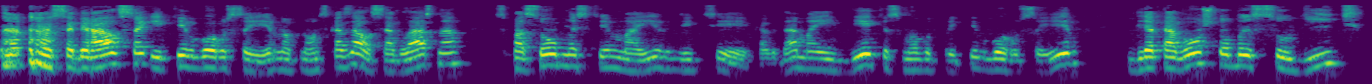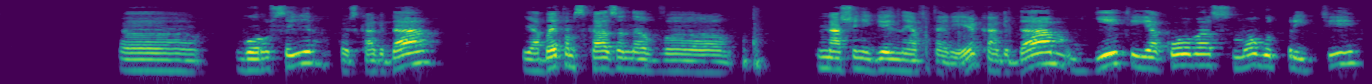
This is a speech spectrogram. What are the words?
собирался идти в гору Саир, но он сказал, согласно способности моих детей, когда мои дети смогут прийти в гору Саир для того, чтобы судить э, гору Саир, то есть когда, и об этом сказано в нашей недельной авторе, когда дети Якова смогут прийти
